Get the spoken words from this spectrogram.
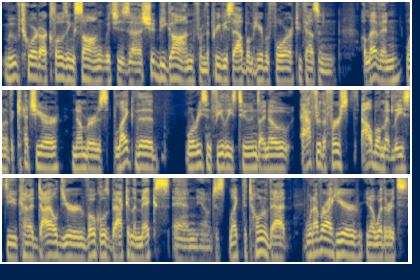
move toward our closing song, which is uh, "Should Be Gone" from the previous album here before 2011. One of the catchier numbers, like the more recent Feelies tunes. I know after the first album, at least, you kind of dialed your vocals back in the mix, and you know, just like the tone of that. Whenever I hear, you know, whether it's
